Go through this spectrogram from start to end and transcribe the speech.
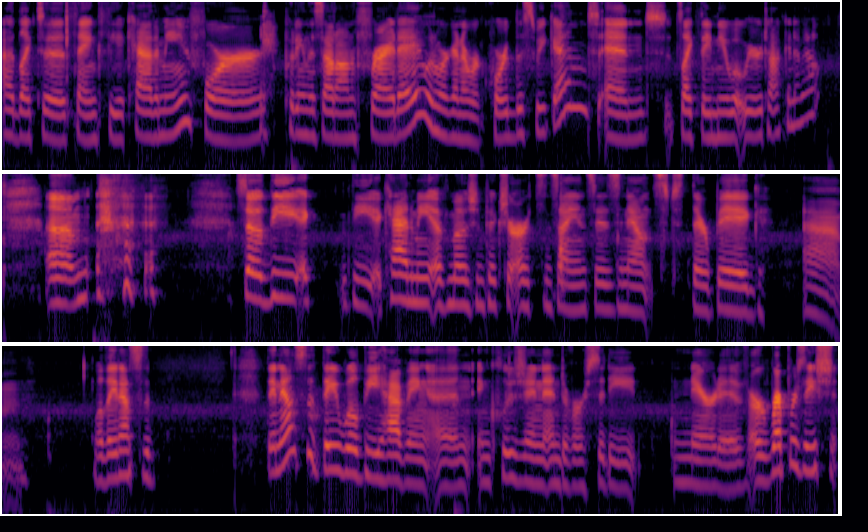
I'd like to thank the Academy for putting this out on Friday when we're going to record this weekend. And it's like they knew what we were talking about. Um, so the the Academy of Motion Picture Arts and Sciences announced their big. Um, well, they announced the they announced that they will be having an inclusion and diversity narrative or representation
